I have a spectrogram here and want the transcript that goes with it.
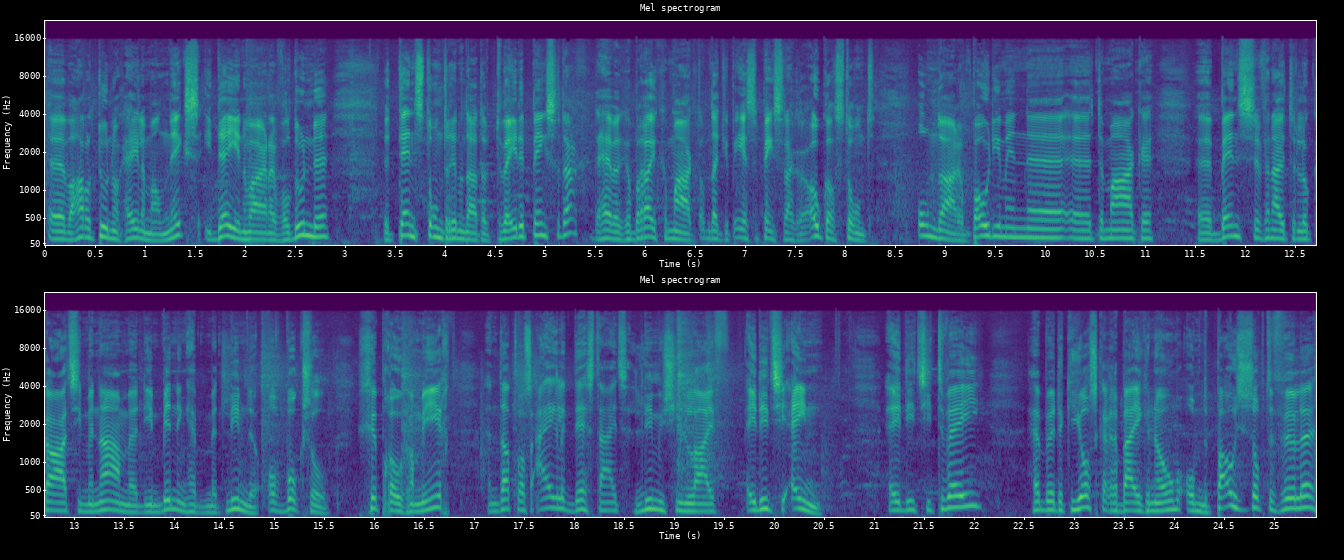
we hadden toen nog helemaal niks. Ideeën waren er voldoende. De tent stond er inderdaad op tweede Pinksterdag. Daar hebben we gebruik gemaakt, omdat je op eerste Pinksterdag er ook al stond, om daar een podium in te maken. Bands vanuit de locatie, met name die een binding hebben met Liemde of Boksel, geprogrammeerd. En dat was eigenlijk destijds Limousine Live editie 1. Editie 2 hebben we de kiosk erbij genomen om de pauzes op te vullen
